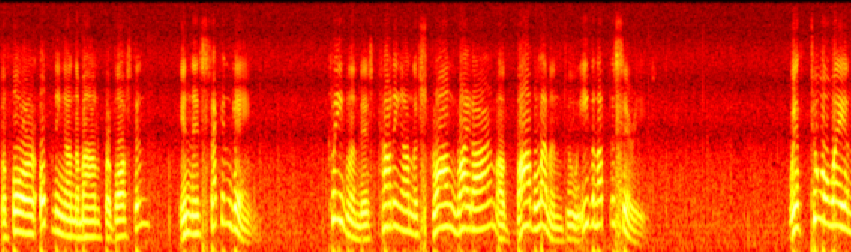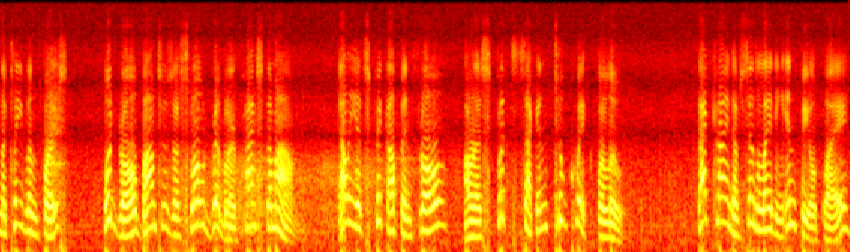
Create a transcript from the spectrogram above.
before opening on the mound for Boston in this second game. Cleveland is counting on the strong right arm of Bob Lemon to even up the series. With two away in the Cleveland first, Boudreau bounces a slow dribbler past the mound. Elliott's pickup and throw are a split second too quick for Lou. That kind of scintillating infield play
